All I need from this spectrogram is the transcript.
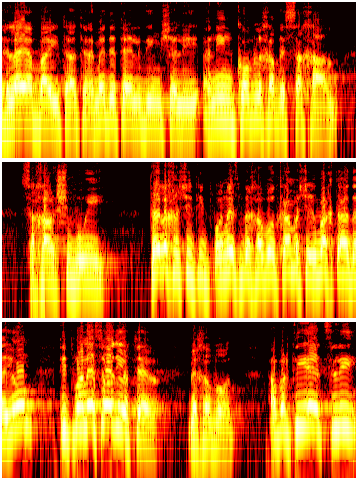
אליי הביתה, תלמד את הילדים שלי, אני אנקוב לך בשכר, שכר שבועי. תן לך שתתפרנס בכבוד, כמה שהרווחת עד היום, תתפרנס עוד יותר בכבוד. אבל תהיה אצלי,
